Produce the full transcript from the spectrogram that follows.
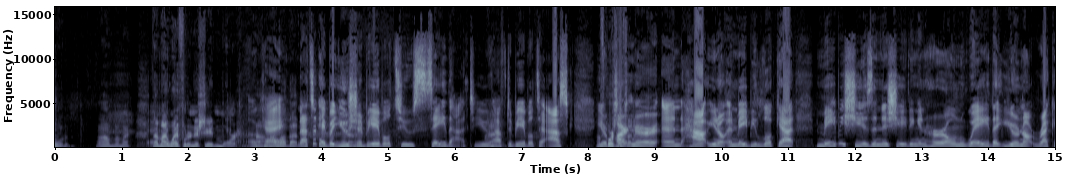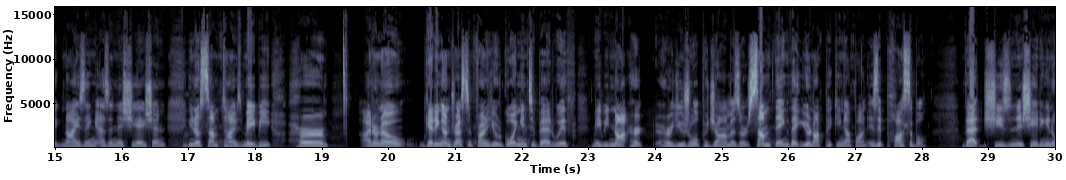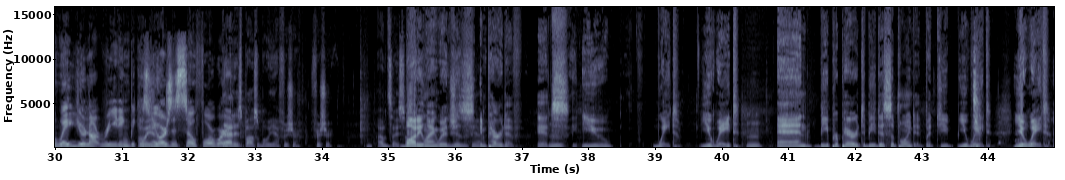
um, my that my wife would initiate more. Uh, how Okay. about that? That's okay. But you should be able to say that. You have to be able to ask your course I said it. partner and how, you know, and maybe look at maybe she is initiating in her own way that you're not recognizing as initiation. Hmm. You know, sometimes maybe her. I don't know, getting undressed in front of you or going into bed with maybe not her her usual pajamas or something that you're not picking up on. Is it possible that she's initiating in a way you're not reading because Oh, yeah. yours is so forward? that is possible. Yeah, for sure, for sure. I would say so. Body language is imperative. It's mm. you wait. You wait mm. And be prepared to be disappointed, but you you wait. You wait.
